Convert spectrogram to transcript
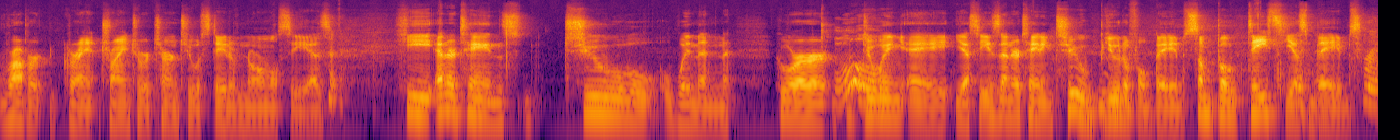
Robert Grant trying to return to a state of normalcy as he entertains two women who are Ooh. doing a yes, he is entertaining two beautiful babes, some bodacious babes Truly.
